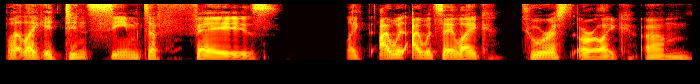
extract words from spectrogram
but like it didn't seem to phase. Like I would I would say like tourist or like um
